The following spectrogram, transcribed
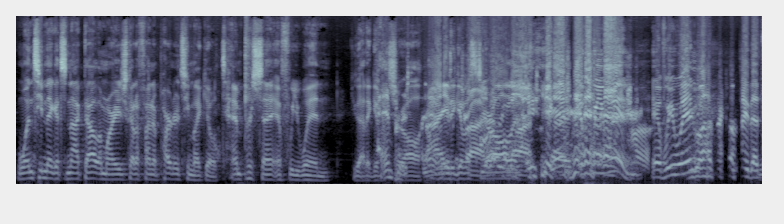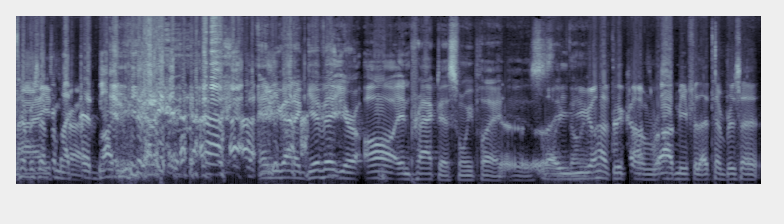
one team that gets knocked out, Lamar. You just gotta find a partner team like, yo, ten percent if we win. You gotta give us your all. 10%. You gotta give us your all. Nice yeah, if we win, if we win, You will have to come take that ten percent Nice from my try. dead body. and you gotta and you gotta give it your all in practice when we play. It's Like, like you only- gonna have to come rob me for that ten percent.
